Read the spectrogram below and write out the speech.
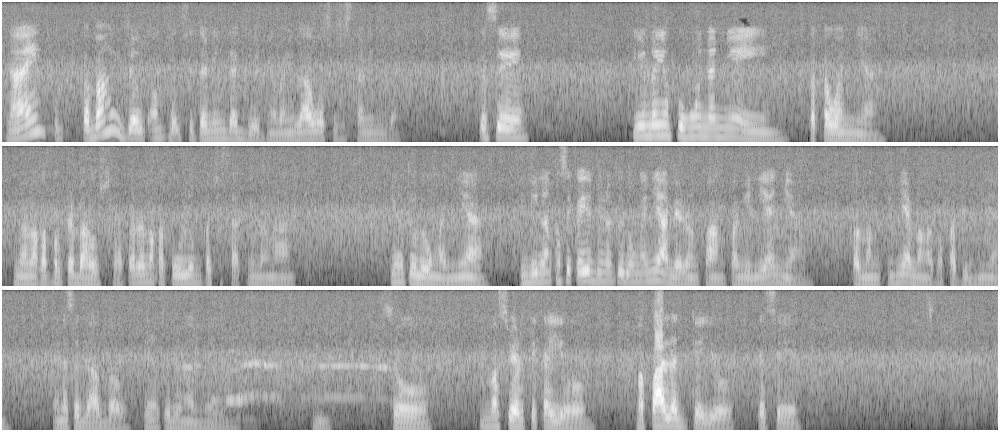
Nay, tabang yung ang po si Tita Minda, good, nga may lawas si Tita Minda. Kasi, yun lang yung puhunan niya eh, katawan niya, na makapagtrabaho siya, para makatulong pa siya sa ating mga tinutulungan niya. Hindi lang kasi kayo tinutulungan niya, meron pang pamilya niya, pamangkin niya, mga kapatid niya na nasa Davao, tinutulungan niya. Hmm. So, maswerte kayo, mapalad kayo kasi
